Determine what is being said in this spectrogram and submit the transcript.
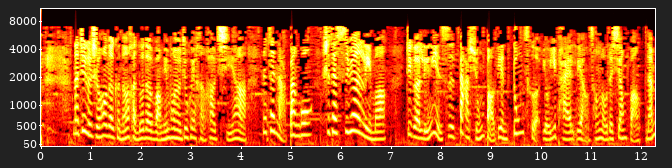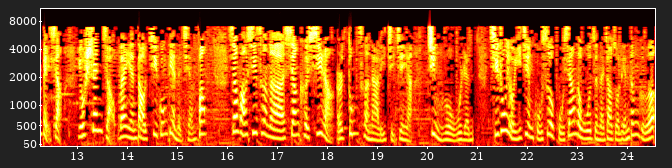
那这个时候呢，可能很多的网民朋友就会很好奇啊，那在哪儿办公？是在寺院里吗？这个灵隐寺大雄宝殿东侧有一排两层楼的厢房，南北向，由山脚蜿蜒到济公殿的前方。厢房西侧呢，香客熙攘，而东侧那里几进呀，静若无人。其中有一进古色古香的屋子呢，叫做莲灯阁。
